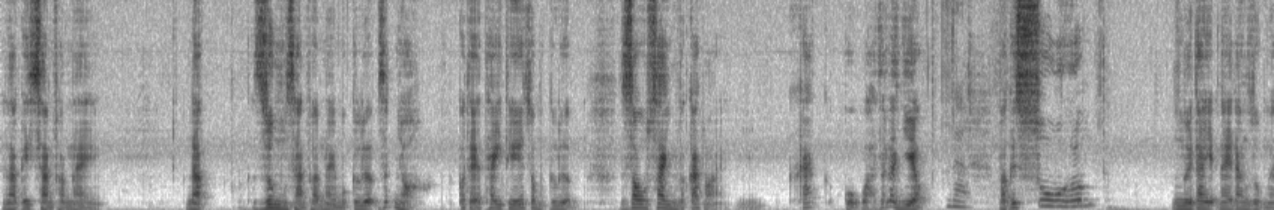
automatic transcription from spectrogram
là cái sản phẩm này là dùng sản phẩm này một cái lượng rất nhỏ có thể thay thế cho một cái lượng rau xanh và các loại khác củ quả rất là nhiều Dạ. và cái xu hướng người ta hiện nay đang dùng là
